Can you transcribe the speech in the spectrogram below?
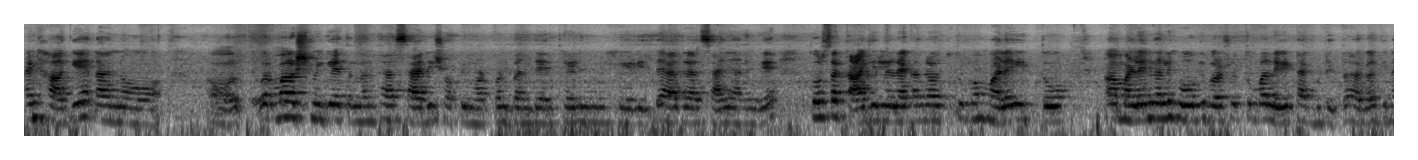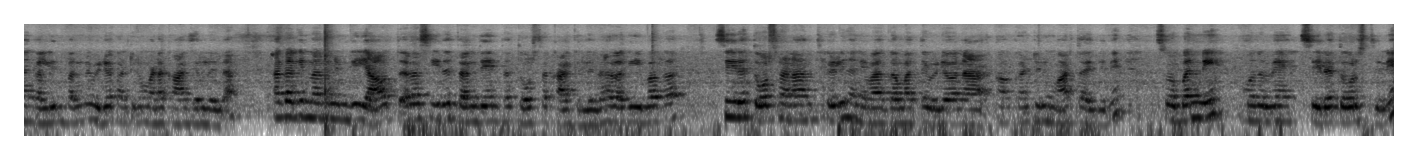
ಆ್ಯಂಡ್ ಹಾಗೆ ನಾನು ವರಮಹಾಲಕ್ಷ್ಮಿಗೆ ತಂದಂತಹ ಸ್ಯಾರಿ ಶಾಪಿಂಗ್ ಮಾಡ್ಕೊಂಡು ಬಂದೆ ಅಂತ ಹೇಳಿ ನಿಮಗೆ ಹೇಳಿದ್ದೆ. ಆದರೆ ಆ ಸ್ಯಾರಿ ನನಗೆ ತೋರ್ಸೋಕ್ಕಾಗಿರಲಿಲ್ಲ ಯಾಕಂದರೆ ಅವತ್ತು ತುಂಬ ಮಳೆ ಇತ್ತು. ಮಳೆಯಲ್ಲಿ ಹೋಗಿ ಬರೋಷ್ಟು ತುಂಬ ಲೇಟ್ ಆಗಿಬಿಟ್ಟಿತ್ತು. ಹಾಗಾಗಿ ನಂಗೆ ಅಲ್ಲಿಂದ ಬಂದು ವಿಡಿಯೋ ಕಂಟಿನ್ಯೂ ಮಾಡೋಕ್ಕಾಗಿರಲಿಲ್ಲ ಹಾಗಾಗಿ ನಾನು ನಿಮಗೆ ಯಾವ ಥರ ಸೀರೆ ತಂದೆ ಅಂತ ತೋರ್ಸೋಕ್ಕಾಗಿರಲಿಲ್ಲ ಹಾಗಾಗಿ ಇವಾಗ ಸೀರೆ ತೋರಿಸೋಣ ಅಂತ ಹೇಳಿ ನಾನು ಇವಾಗ ಮತ್ತೆ ವಿಡಿಯೋನ ಕಂಟಿನ್ಯೂ ಮಾಡ್ತಾ ಇದ್ದೀನಿ. ಸೊ ಬನ್ನಿ, ಮೊದಲನೇ ಸೀರೆ ತೋರಿಸ್ತೀನಿ.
